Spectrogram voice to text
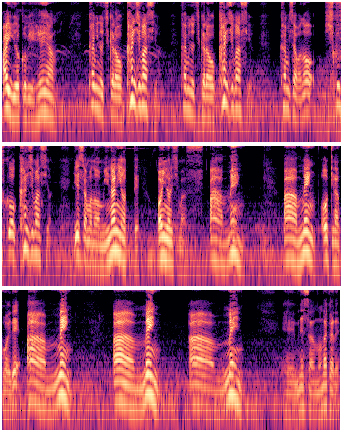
愛、喜び、平安。神の力を感じますよ。神の力を感じますよ。神様の祝福を感じますように。イエス様の皆によってお祈りします。アーメン。アーメン。大きな声で、アーメン。アーメン。アーメン。えー、皆さんの中で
